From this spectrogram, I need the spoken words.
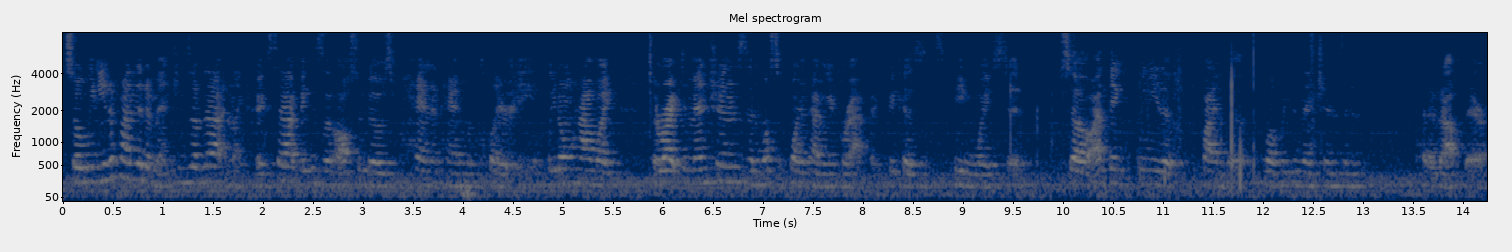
So we need to find the dimensions of that and like fix that because it also goes hand in hand with clarity. If we don't have like the right dimensions, then what's the point of having a graphic because it's being wasted. So I think we need to find the lovely dimensions and put it out there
